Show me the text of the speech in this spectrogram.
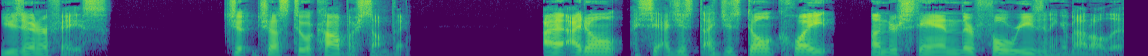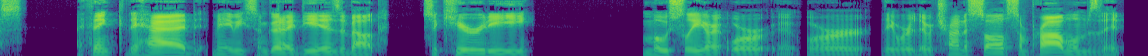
user interface j- just to accomplish something. I, I don't I see I just I just don't quite understand their full reasoning about all this. I think they had maybe some good ideas about security mostly or or or they were they were trying to solve some problems that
